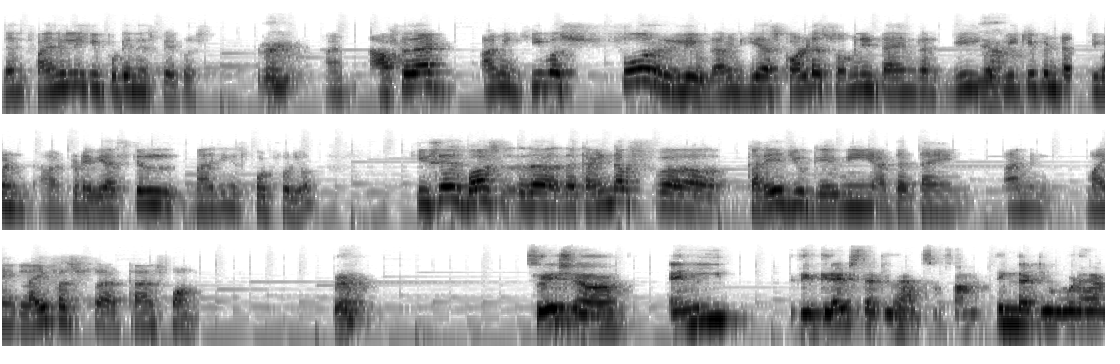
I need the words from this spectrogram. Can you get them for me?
then finally he put in his papers Right. and after that i mean he was so relieved i mean he has called us so many times and we Yeah. we keep in touch even uh, today we are still managing his portfolio he says boss the the kind of uh, courage you gave me at that time i mean my life has uh, transformed Right. Suresh, uh, any regrets that you have? So something that you would have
